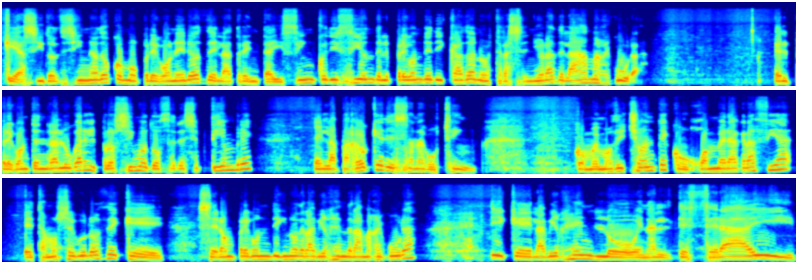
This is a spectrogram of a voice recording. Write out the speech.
que ha sido designado como pregonero de la 35 edición del pregón dedicado a Nuestra Señora de la Amargura. El pregón tendrá lugar el próximo 12 de septiembre en la parroquia de San Agustín. Como hemos dicho antes, con Juan Meragracia estamos seguros de que será un pregón digno de la Virgen de la Amargura y que la Virgen lo enaltecerá y,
